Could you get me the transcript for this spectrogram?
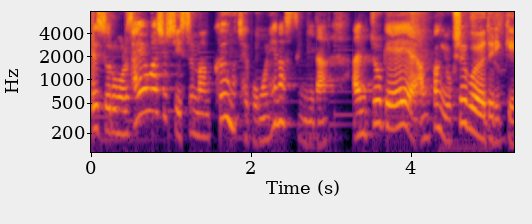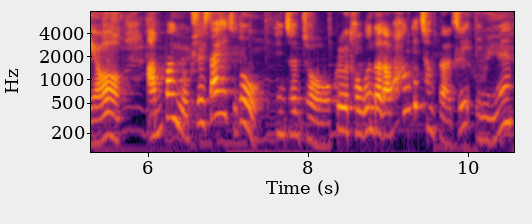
드레스룸으로 사용하실 수 있을 만큼 제공을 해놨습니다. 안쪽에 안방 욕실 보여드릴게요. 안방 욕실 사이즈도 괜찮죠. 그리고 더군다나 환기창까지 있는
